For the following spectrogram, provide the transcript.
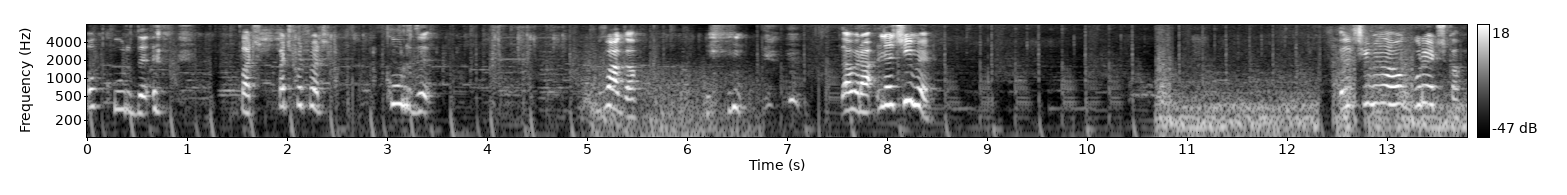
O kurde. Patrz, patrz, patrz, patrz. Kurde. Uwaga. Dobra, lecimy. Lecimy na ogóreczka.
